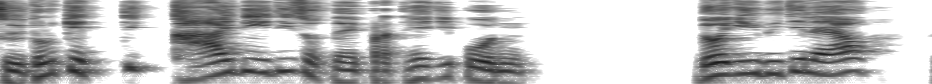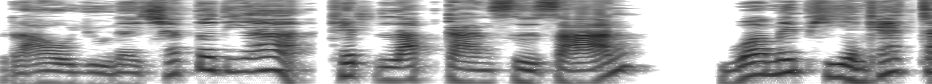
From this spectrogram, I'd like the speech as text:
สือธุรกิจที่ขายดีที่สุดในประเทศญี่ปุ่น โดย EP ที่แล้วเราอยู่ใน chapter ที่ 5 เคล็ดลับการสื่อสาร ว่าไม่เพียงแค่จ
